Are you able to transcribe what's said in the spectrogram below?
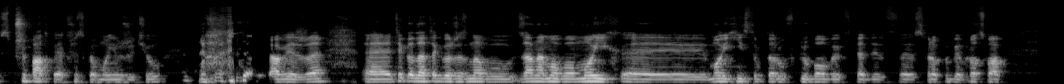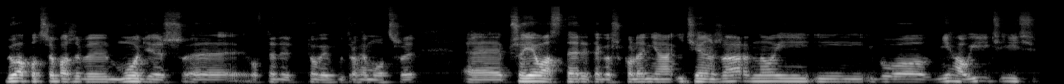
z przypadku, jak wszystko w moim życiu, prawie że, e, tylko dlatego, że znowu za namową moich, e, moich instruktorów klubowych wtedy w Sferoklubie Wrocław była potrzeba, żeby młodzież, e, bo wtedy człowiek był trochę młodszy, przejęła stery tego szkolenia i ciężar, no i, i, i było Michał idź, idź,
